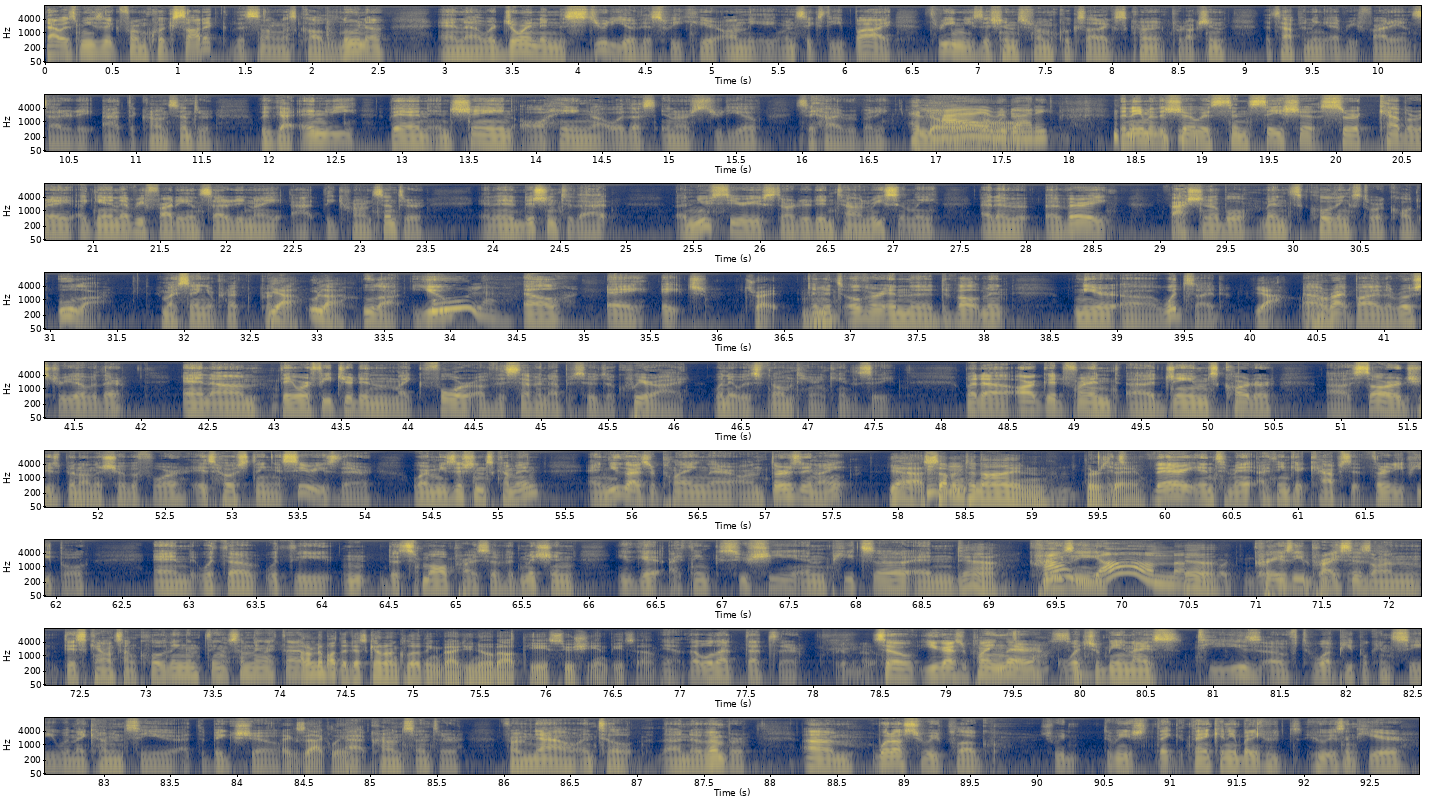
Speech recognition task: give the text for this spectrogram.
That was music from Quixotic. The song is called Luna. And uh, we're joined in the studio this week here on the 8160 by three musicians from Quixotic's current production that's happening every Friday and Saturday at the Crown Center. We've got Envy, Ben, and Shane all hanging out with us in our studio. Say hi, everybody. Hello. Hi, everybody. The name of the show is Sensatia Cirque Cabaret, again, every Friday and Saturday night at the Crown Center. And in addition to that, a new series started in town recently at a, a very fashionable men's clothing store called Ulah. Am I saying it correctly? Yeah, Ulah. Ulah. U L A H. That's right. And it's over in the development near uh, Woodside. Yeah, Uh, uh-huh. right by the roastery over there. And um, they were featured in like four of the seven episodes of Queer Eye when it was filmed here in Kansas City. But uh, our good friend uh, James Carter, uh, Sarge, who's been on the show before, is hosting a series there where musicians come in and you guys are playing there on Thursday night. Yeah, mm-hmm. 7 to 9 mm-hmm. Thursday. It's very intimate. I think it caps at 30 people. And with the with the the small price of admission, you get I think sushi and pizza and Yeah. crazy How yum. Yeah. crazy prices on discounts on clothing and things something like that. I don't know about the discount on clothing, but I do know about the sushi and pizza. Yeah, that, well that that's there. So you guys are playing there, which would be a nice tease of to what people can see when they come and see you at the big show Exactly. at Crown Center from now until uh, November. Um, what else should we plug? Should we do we thank thank anybody who who isn't here?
